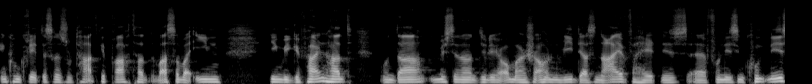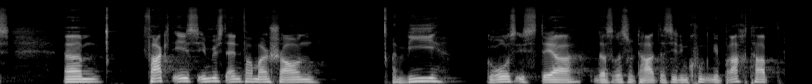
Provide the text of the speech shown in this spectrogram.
ein konkretes Resultat gebracht hat, was aber ihm irgendwie gefallen hat. Und da müsst ihr natürlich auch mal schauen, wie das nahe Verhältnis äh, von diesen Kunden ist. Ähm, Fakt ist, ihr müsst einfach mal schauen, wie groß ist der, das Resultat, das ihr dem Kunden gebracht habt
